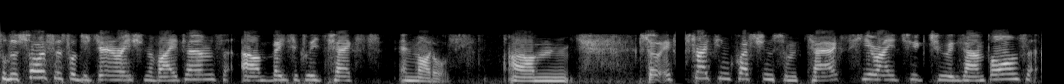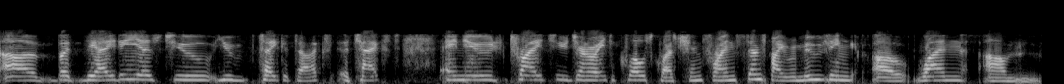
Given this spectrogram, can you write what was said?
So the sources for the generation of items are basically text and models. Um, so extracting questions from text, here I took two examples, uh, but the idea is to, you take a text, a text and you try to generate a cloze question, for instance, by removing uh, one, um,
